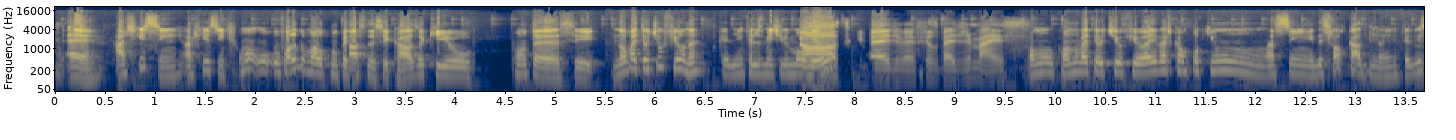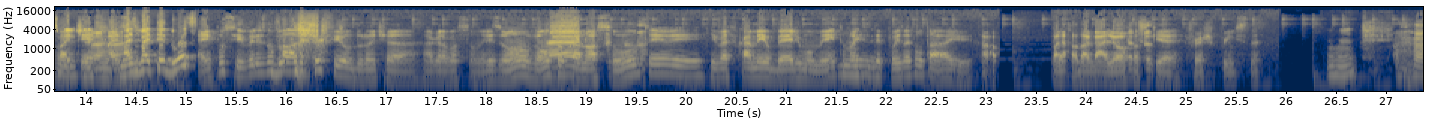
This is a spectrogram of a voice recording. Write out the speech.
É, acho que sim, acho que sim. O, o, o foda do maluco no pedaço nesse caso é que o que acontece. Não vai ter o tio Phil, né? Porque ele, infelizmente ele morreu. Nossa, que bad, velho. Feels bad demais. Como, como não vai ter o tio Phil aí, vai ficar um pouquinho, assim, desfalcado, né? Infelizmente. Vai ter, né? mas- Mas vai ter duas. É impossível eles não falar do seu filme durante a, a gravação. Eles vão, vão É, tocar no assunto e, e vai ficar meio bad o momento, mas depois vai voltar e a palhaçada galhofas que é Fresh Prince, né? Uhum.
